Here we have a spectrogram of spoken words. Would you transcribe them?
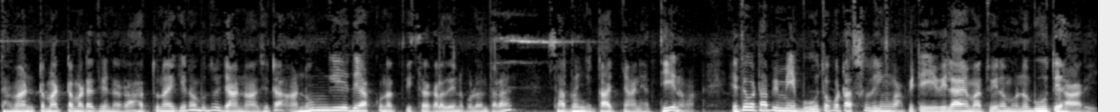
Tamanට මට්ටමට තියෙන රහත්ුණයි කියන බුදුරජාන් වහන්සේට අනුන්ගේ දෙයක් වුණත් විස්තර කළ දෙන්න පුළුවන් තරම් සර්වඥතා ඥානයක් තියෙනවා. එතකොට අපි මේ භූත කොටස් වලින් අපිට ඒ වෙලාවේ මතුවෙන මොන භූතේ හරි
